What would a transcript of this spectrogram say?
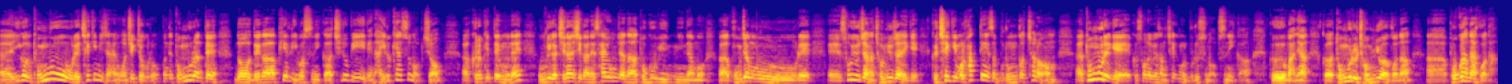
에, 이건 동물의 책임이잖아요 원칙적으로. 근데 동물한테 너 내가 피해를 입었으니까 치료비 내놔 이렇게 할 수는 없죠. 아, 그렇기 때문에 우리가 지난 시간에 사용자나 도급인이나 뭐 아, 공작물의 소유자나 점유자에게 그 책임을 확대해서 물은 것처럼 아, 동물에게 그 손해배상 책임을 물을 수는 없으니까 그 만약 그 동물을 점유하거나 아, 보관하거나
